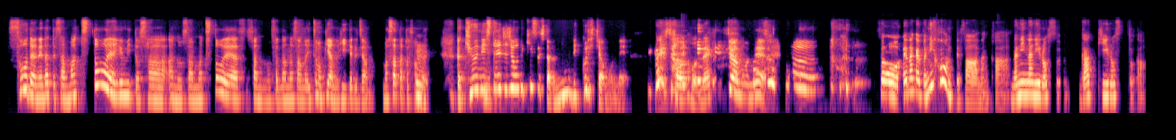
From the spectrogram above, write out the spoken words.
そうだよね。だってさ松任谷由実とさあのさ松任谷さんのさ旦那さんのいつもピアノ弾いてるじゃん。正隆さんだが急にステージ上でキスしたらみんなびっくりしちゃうもんね。びっくりしちゃうもんね。しちゃうもんね。そう。でなんかやっぱ日本ってさなんか何々ロスガッキーロスとか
